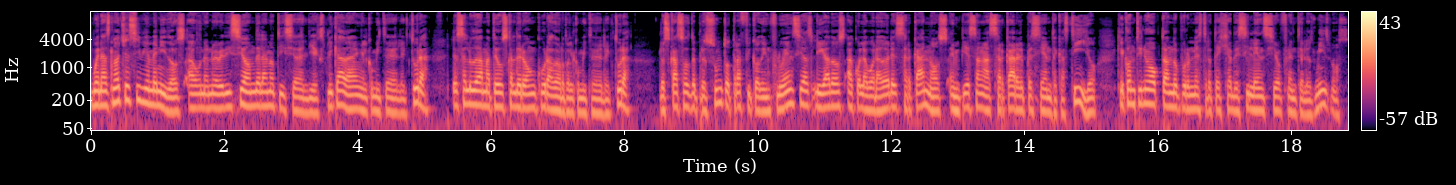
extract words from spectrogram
Buenas noches y bienvenidos a una nueva edición de la Noticia del Día Explicada en el Comité de Lectura. Les saluda Mateus Calderón, curador del Comité de Lectura. Los casos de presunto tráfico de influencias ligados a colaboradores cercanos empiezan a acercar al presidente Castillo, que continúa optando por una estrategia de silencio frente a los mismos.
